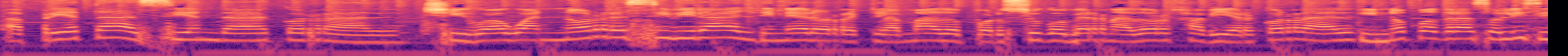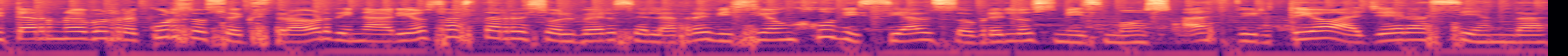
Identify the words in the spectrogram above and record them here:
Aprieta Hacienda Corral. Chihuahua no recibirá el dinero reclamado por su gobernador Javier Corral y no podrá solicitar nuevos recursos extraordinarios hasta resolverse la revisión judicial sobre los mismos, advirtió ayer Hacienda.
